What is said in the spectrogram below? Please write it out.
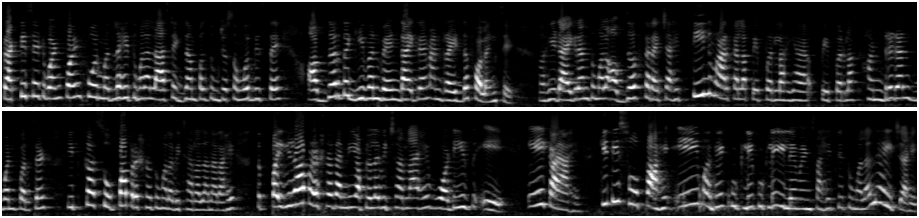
practice set one point फोरमधलं हे तुम्हाला लास्ट एक्झाम्पल तुमच्यासमोर दिसतंय. Observe the given Venn diagram and write the following set ही डायग्राम तुम्हाला ऑब्झर्व करायची आहे. तीन मार्काला पेपरला ह्या पेपरला हंड्रेड अँड वन पर्सेंट इतका सोपा प्रश्न तुम्हाला विचारला जाणार आहे. तर पहिला प्रश्न त्यांनी आपल्याला विचारला आहे व्हॉट इज ए ए काय आहे? किती सोपं आहे? ए मध्ये कुठले कुठले इलेमेंट्स आहेत ते तुम्हाला लिहायचे आहे.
